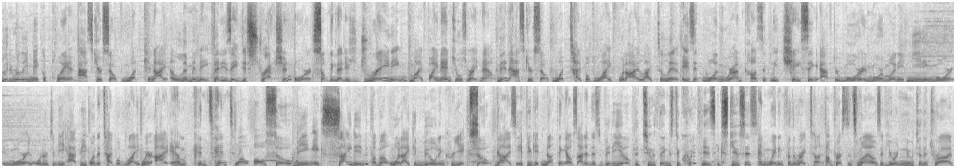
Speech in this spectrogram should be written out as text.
literally make a plan. Ask yourself, what can I eliminate that is a distraction or something that is draining my financials right now? Then ask yourself, what type of life would I like to live? Is it one where I'm constantly chasing after more and more money, needing more and more in order to be happy? Or the type of life where I am content while also being excited about what I could build and create? So guys, if you get nothing else out of this video, the two things to quit is excuses and waiting for the right time. I'm Preston Smiles. If you are new to the tribe,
